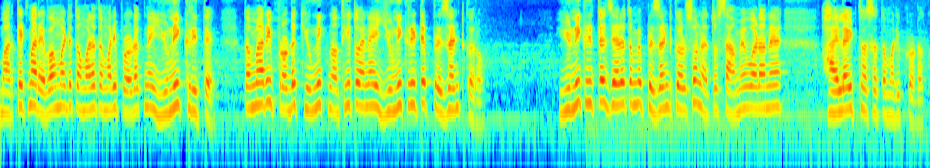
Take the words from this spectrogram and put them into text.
માર્કેટમાં રહેવા માટે તમારે તમારી પ્રોડક્ટને યુનિક રીતે, તમારી પ્રોડક્ટ યુનિક નથી તો એને યુનિક રીતે પ્રેઝન્ટ કરો. યુનિક રીતે જ્યારે તમે પ્રેઝન્ટ કરશો ને, તો સામેવાળાને હાઇલાઇટ થશે તમારી પ્રોડક્ટ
